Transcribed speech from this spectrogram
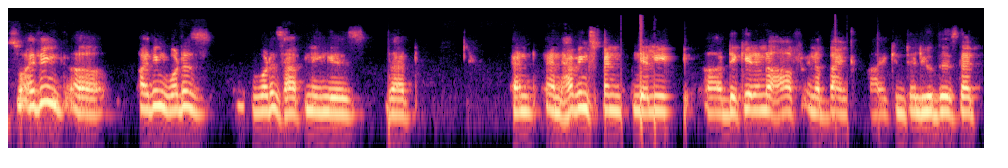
So I think uh, I think what is what is happening is that, and and having spent nearly a decade and a half in a bank, I can tell you this that,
